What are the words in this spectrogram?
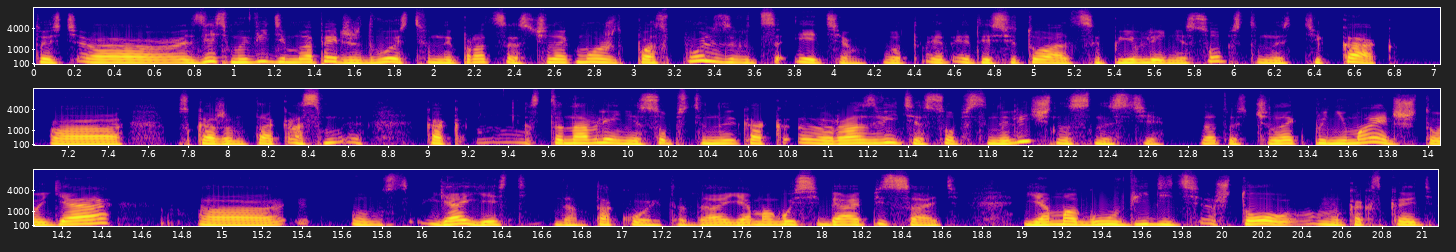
То есть э, здесь мы видим, опять же, двойственный процесс. Человек может воспользоваться этим, вот э- этой ситуацией появления собственности, как, скажем так, как становление собственной, как э, развитие собственной личностности. Да? То есть человек понимает, что я с- я есть там такой-то, да, я могу себя описать, я могу увидеть, что, как сказать,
